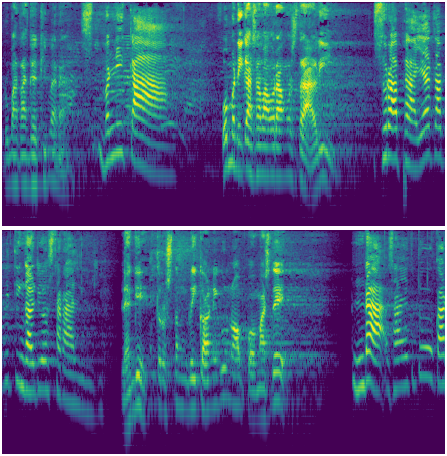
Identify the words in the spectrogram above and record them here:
Rumah tangga gimana? Menikah. Oh menikah sama orang Australia. Surabaya tapi tinggal di Australia. Lah nggih, terus teng mriko niku napa? Maksudnya Enggak, saya itu kan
